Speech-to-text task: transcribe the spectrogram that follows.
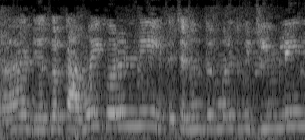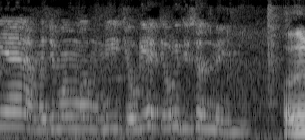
हा दिवसभर कामही करून मी त्याच्यानंतर मला तुम्ही जिमलाही न्या. म्हणजे मग मग मी जेवढी आहे तेवढी दिसत नाही मी. अरे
